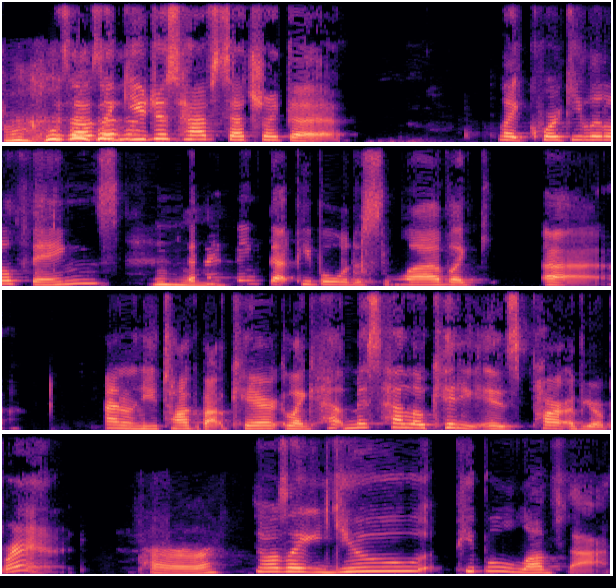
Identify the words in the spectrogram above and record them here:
Because I was like, you just have such like a like quirky little things that Mhm. I think that people will just love. Like, uh, I don't know. You talk about care like Miss Hello Kitty is part of your brand. Per. So I was like, you people love that.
